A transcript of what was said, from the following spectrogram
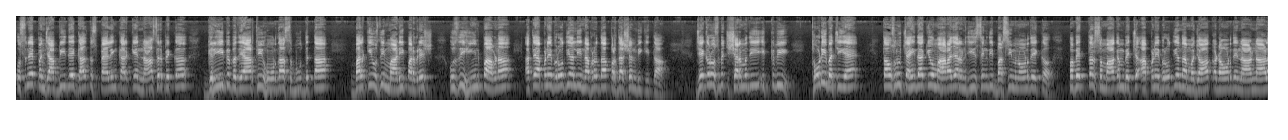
ਉਸਨੇ ਪੰਜਾਬੀ ਦੇ ਗਲਤ ਸਪੈਲਿੰਗ ਕਰਕੇ ਨਾ ਸਿਰਫ ਇੱਕ ਗਰੀਬ ਵਿਦਿਆਰਥੀ ਹੋਣ ਦਾ ਸਬੂਤ ਦਿੱਤਾ, ਬਲਕਿ ਉਸ ਦੀ ਮਾੜੀ ਪਰਵਰਿਸ਼ ਉਸ ਦੀ ਹੀਨ ਭਾਵਨਾ ਅਤੇ ਆਪਣੇ ਵਿਰੋਧੀਆਂ ਲਈ ਨਫ਼ਰਤ ਦਾ ਪ੍ਰਦਰਸ਼ਨ ਵੀ ਕੀਤਾ। ਜੇਕਰ ਉਸ ਵਿੱਚ ਸ਼ਰਮ ਦੀ ਇੱਕ ਵੀ ਥੋੜੀ ਬਚੀ ਹੈ, ਤਾਂ ਉਸ ਨੂੰ ਚਾਹੀਦਾ ਕਿ ਉਹ ਮਹਾਰਾਜਾ ਰਣਜੀਤ ਸਿੰਘ ਦੀ ਬਰਸੀ ਮਨਾਉਣ ਦੇ ਇੱਕ ਪਵਿੱਤਰ ਸਮਾਗਮ ਵਿੱਚ ਆਪਣੇ ਵਿਰੋਧੀਆਂ ਦਾ ਮਜ਼ਾਕ ਉਡਾਉਣ ਦੇ ਨਾਲ-ਨਾਲ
